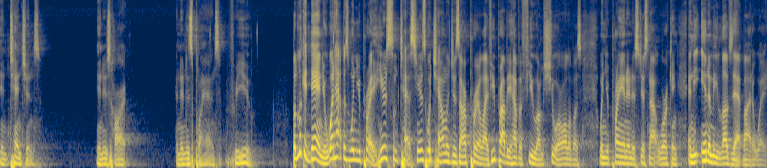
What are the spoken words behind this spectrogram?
intentions in his heart and in his plans for you. But look at Daniel. What happens when you pray? Here's some tests. Here's what challenges our prayer life. You probably have a few, I'm sure, all of us, when you're praying and it's just not working. And the enemy loves that, by the way.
